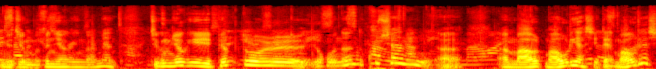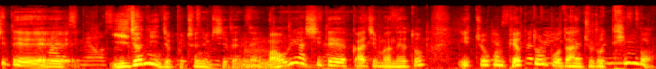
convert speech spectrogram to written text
이게 지금 무슨 이야기인가 하면 지금 여기 벽돌 요거는 쿠샨 어, 어, 마우, 마우리아 시대. 마우리아 시대. 이전이 이제 부처님 시대인데 마우리아 시대까지만 해도 이쪽은 벽돌보다 주로 팀버.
